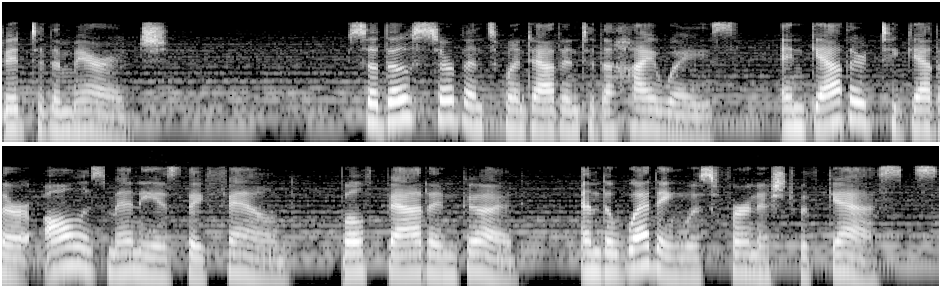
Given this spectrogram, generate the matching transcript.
bid to the marriage. So those servants went out into the highways, and gathered together all as many as they found, both bad and good, and the wedding was furnished with guests.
